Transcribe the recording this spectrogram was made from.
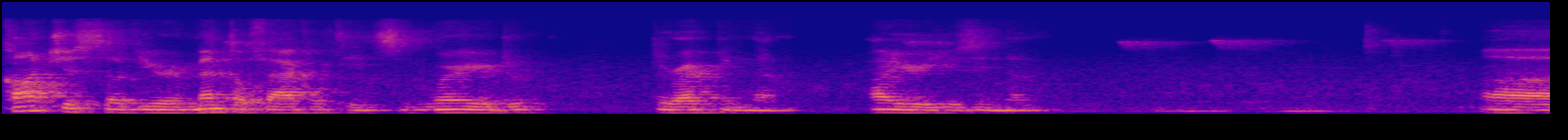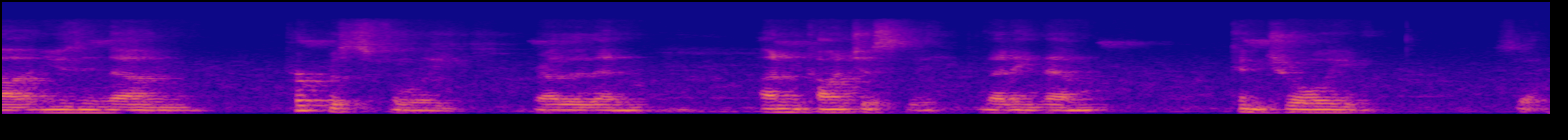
conscious of your mental faculties and where you're di- directing them, how you're using them. Uh, using them purposefully rather than unconsciously letting them control you. So,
